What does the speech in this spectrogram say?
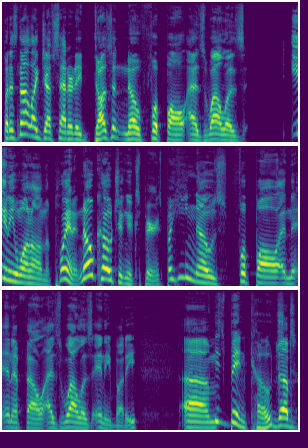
but it's not like Jeff Saturday doesn't know football as well as anyone on the planet. No coaching experience, but he knows football and the NFL as well as anybody. Um, He's been coached. the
